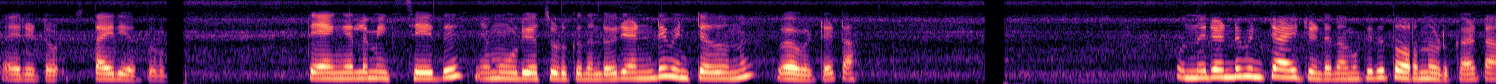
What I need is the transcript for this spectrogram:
തൈരിട്ട് തൈര് ചേർത്ത് കൊടുക്കും. തേങ്ങയെല്ലാം മിക്സ് ചെയ്ത് ഞാൻ മൂടി വെച്ച് കൊടുക്കുന്നുണ്ട്. ഒരു രണ്ട് മിനിറ്റ് അതൊന്ന് വേവട്ടെ കേട്ടോ. ഒന്ന് രണ്ട് മിനിറ്റ് ആയിട്ടുണ്ട്. നമുക്കിത് തുറന്ന് കൊടുക്കാം കേട്ടോ.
